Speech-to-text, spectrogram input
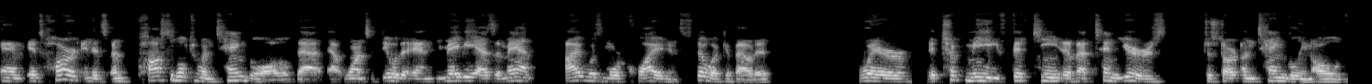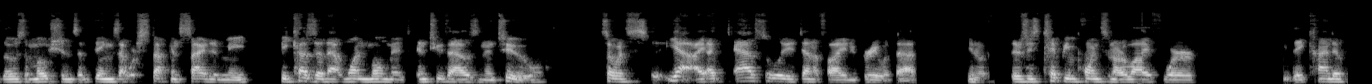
And it's hard and it's impossible to untangle all of that at once to deal with it. And maybe as a man, I was more quiet and stoic about it where it took me 15, about 10 years to start untangling all of those emotions and things that were stuck inside of me because of that one moment in 2002. So it's, yeah, I, I absolutely identify and agree with that. You know, there's these tipping points in our life where they kind of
